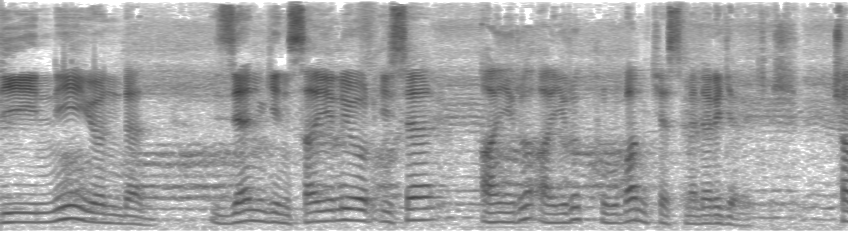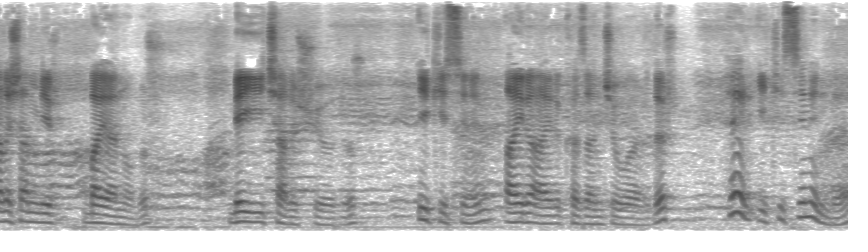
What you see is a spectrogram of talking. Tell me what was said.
dini yönden zengin sayılıyor ise ayrı ayrı kurban kesmeleri gerekir. Çalışan bir bayan olur, beyi çalışıyordur, İkisinin ayrı ayrı kazancı vardır. Her ikisinin de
